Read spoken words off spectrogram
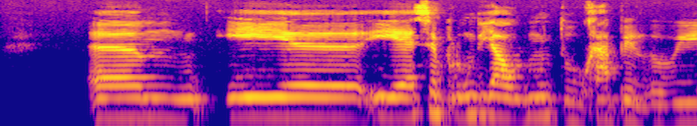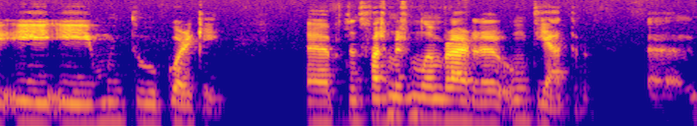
Um, e, uh, e, é sempre um diálogo muito rápido e, e, e muito quirky. Uh, portanto, faz mesmo lembrar uh, um teatro.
